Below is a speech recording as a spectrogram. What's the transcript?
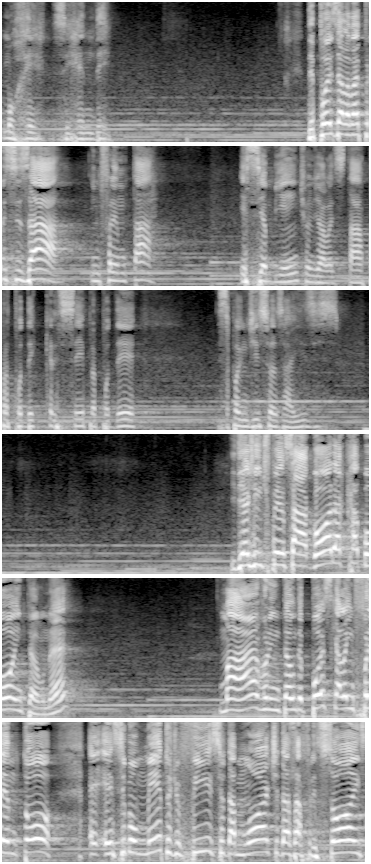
morrer, se render. Depois ela vai precisar enfrentar esse ambiente onde ela está para poder crescer, para poder expandir suas raízes. E daí a gente pensar, agora acabou então, né? Uma árvore, então, depois que ela enfrentou esse momento difícil da morte, das aflições,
